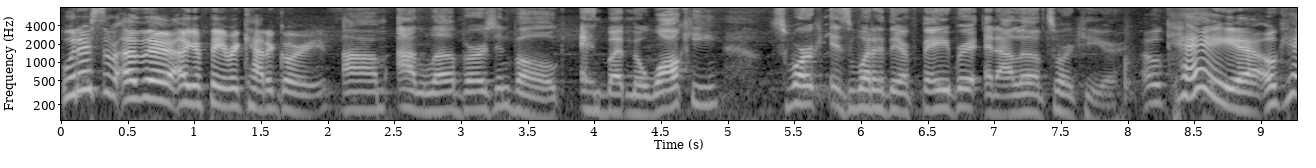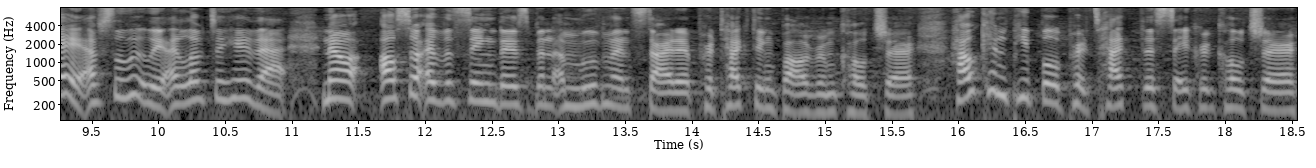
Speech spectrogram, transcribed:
What are some other uh, your favorite categories? Um, I love Virgin Vogue, and but Milwaukee, twerk is one of their favorite, and I love twerk here. Okay, okay, absolutely. I love to hear that. Now, also, I was seeing there's been a movement started protecting ballroom culture. How can people protect this sacred culture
